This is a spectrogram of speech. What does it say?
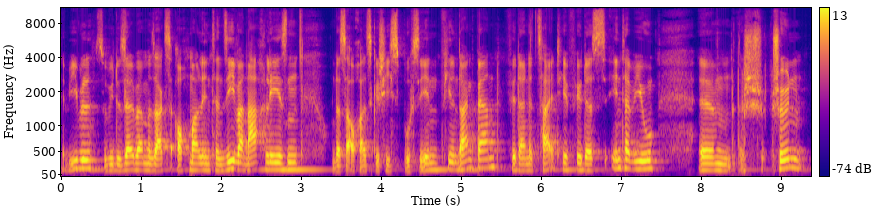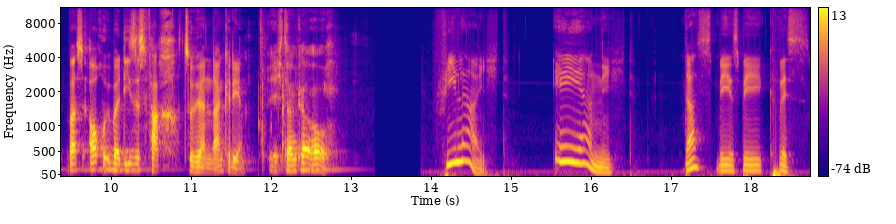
der Bibel, so wie du selber immer sagst, auch mal intensiver nachlesen und das auch als Geschichtsbuch sehen. Vielen Dank, Bernd, für deine Zeit hier für das Interview. Ähm, schön, was auch über dieses Fach zu hören. Danke dir. Ich danke auch. Vielleicht, eher nicht. Das BSB Quiz.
